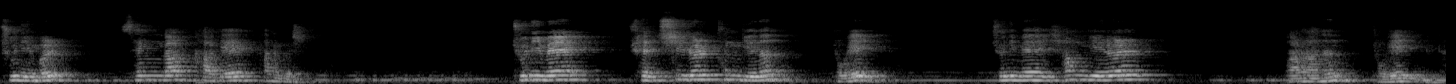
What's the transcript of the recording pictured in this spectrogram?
주님을 생각하게 하는 것입니다. 주님의 최치를 풍기는 교회입니다. 주님의 향기를 바라는 교회입니다.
